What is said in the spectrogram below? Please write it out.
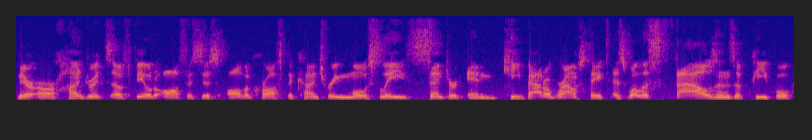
there are hundreds of field offices all across the country, mostly centered in key battleground states, as well as thousands of people.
